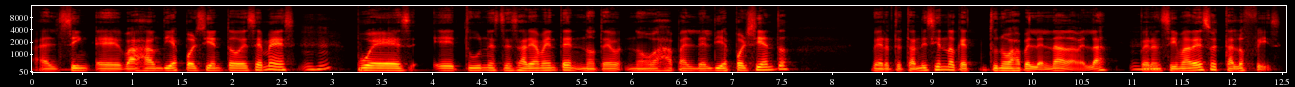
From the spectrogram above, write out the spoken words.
al, eh, baja un 10% ese mes, pues eh, tú necesariamente no, te, no vas a perder el 10%, pero te están diciendo que tú no vas a perder nada, ¿verdad? Pero encima de eso están los fees.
